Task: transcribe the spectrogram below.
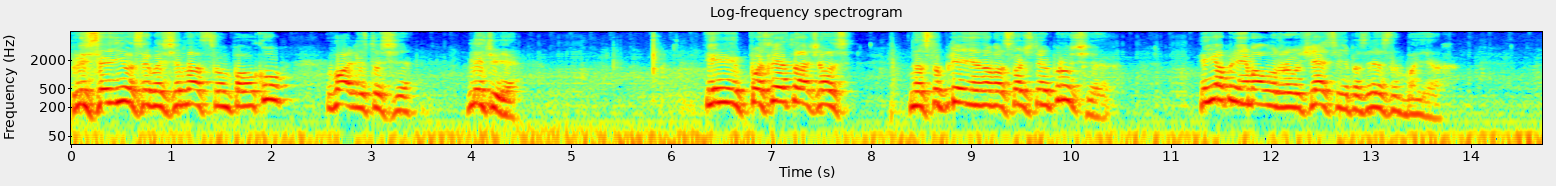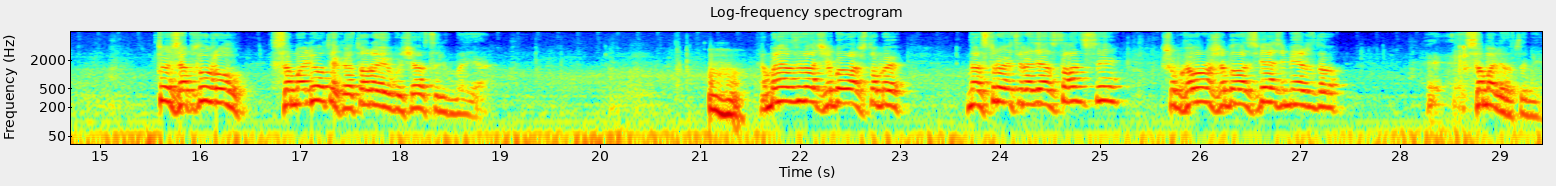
присоединился к 18-му полку в Алитусе, в Литве. И после этого началось наступление на Восточную Пруссию. И я принимал уже участие непосредственно в боях. То есть обслуживал самолеты, которые участвовали в боях. Угу. А моя задача была, чтобы настроить радиостанции, чтобы хорошая была связь между э, самолетами,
